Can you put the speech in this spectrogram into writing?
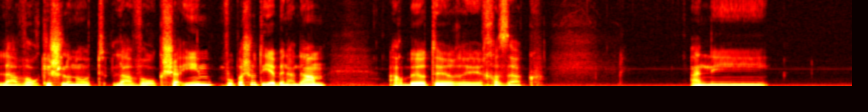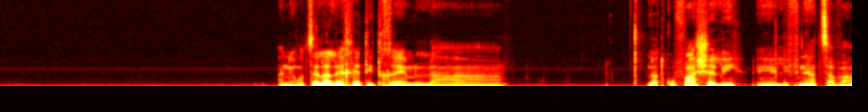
לעבור כישלונות, לעבור קשיים, והוא פשוט יהיה בן אדם הרבה יותר uh, חזק. אני... אני רוצה ללכת איתכם ל... לתקופה שלי uh, לפני הצבא.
